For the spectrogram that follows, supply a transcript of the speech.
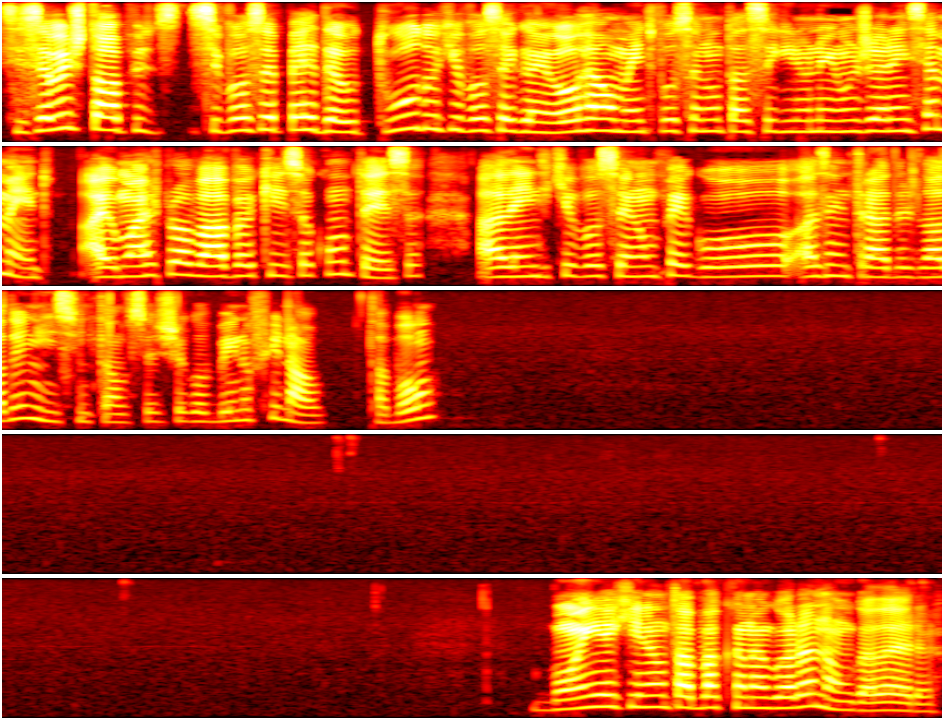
Se seu stop, se você perdeu tudo que você ganhou, realmente você não está seguindo nenhum gerenciamento. Aí o mais provável é que isso aconteça, além de que você não pegou as entradas lá do início, então você chegou bem no final, tá bom? Boeing aqui não tá bacana agora não, galera.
